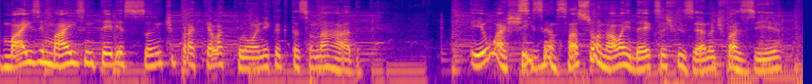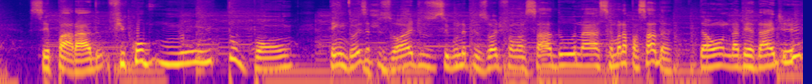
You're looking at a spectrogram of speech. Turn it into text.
mais e mais interessante para aquela crônica que está sendo narrada. Eu achei Sim. sensacional a ideia que vocês fizeram de fazer separado. Ficou muito bom. tem dois episódios, o segundo episódio foi lançado na semana passada. Então, na verdade,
